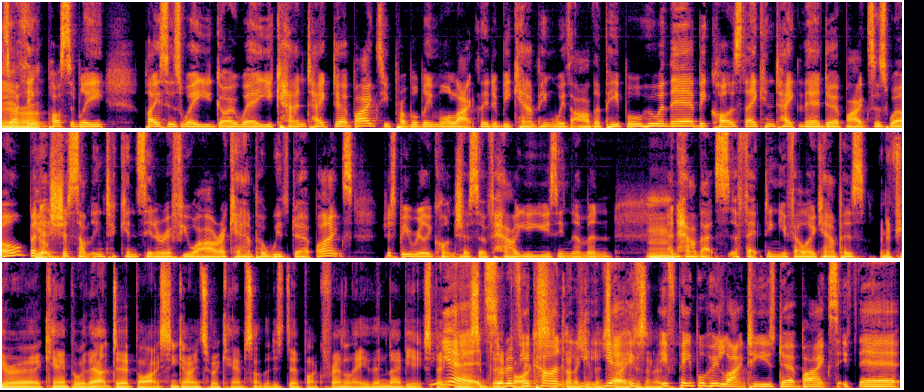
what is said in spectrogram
so Yeah, I think possibly places where you go where you can take dirt bikes, you're probably more likely to be camping with other people who are there because they can take their dirt bikes as well. But Yep. it's just something to consider if you are a camper with dirt bikes. Just be really conscious of how you're using them and Mm. and how that's affecting your fellow campers. And if you're a camper without dirt bikes and going to a campsite that is dirt bike friendly, then maybe expect yeah, it's dirt sort of you can't. kind of give and yeah, take, if, isn't it? if people who like to use dirt bikes, if their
